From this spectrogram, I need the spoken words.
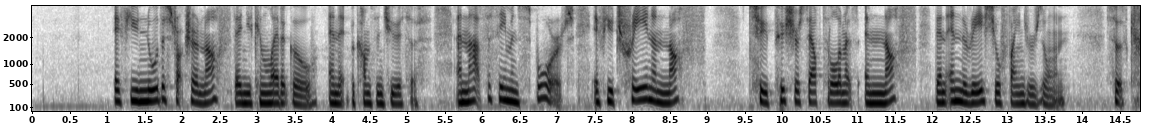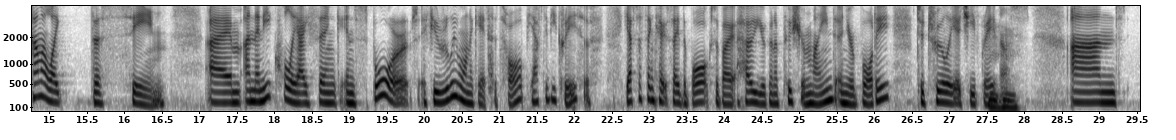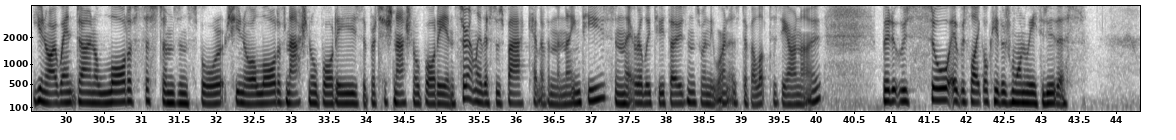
if you know the structure enough, then you can let it go and it becomes intuitive. And that's the same in sport. If you train enough to push yourself to the limits enough, then in the race you'll find your zone. So it's kind of like the same. Um, and then equally, I think in sport, if you really want to get to the top, you have to be creative. You have to think outside the box about how you're going to push your mind and your body to truly achieve greatness. Mm-hmm. And, you know, I went down a lot of systems in sport, you know, a lot of national bodies, the British national body, and certainly this was back kind of in the 90s and the early 2000s when they weren't as developed as they are now. But it was so, it was like, okay, there's one way to do this.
